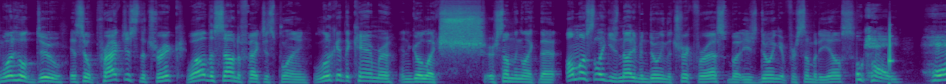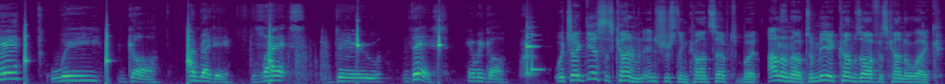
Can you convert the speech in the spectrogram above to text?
And what he'll do is he'll practice the trick while the sound effect is playing, look at the camera, and go like shh or something like that. Almost like he's not even doing the trick for us, but he's doing it for somebody else. Okay, here we go. I'm ready. Let's do this. Here we go. Which I guess is kind of an interesting concept, but I don't know, to me it comes off as kind of like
